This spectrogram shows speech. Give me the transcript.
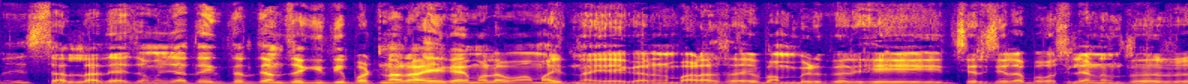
नाही सल्ला द्यायचा म्हणजे आता एकतर त्यांचं किती पटणार आहे काय मला माहीत नाही आहे कारण बाळासाहेब आंबेडकर हे चर्चेला बसल्यानंतर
